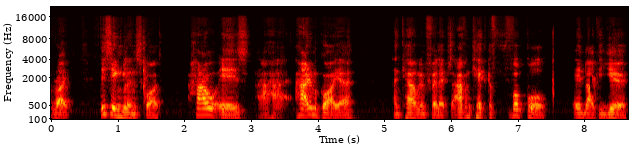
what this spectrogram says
right? This England squad how is uh, Harry Maguire and Kalvin Phillips haven't kicked a football in like a year.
